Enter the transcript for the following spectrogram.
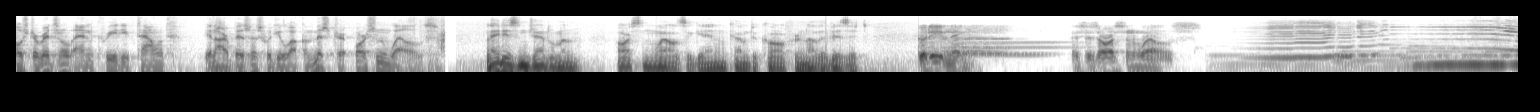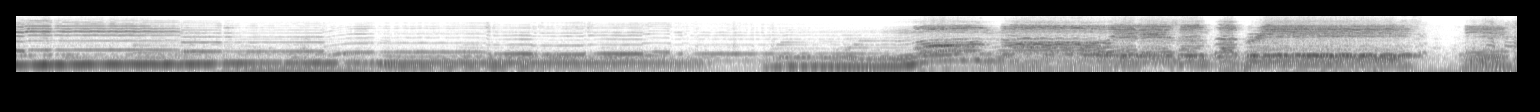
most original and creative talent in our business. Would you welcome Mr. Orson Welles? Ladies and gentlemen, Orson Welles again, come to call for another visit. Good evening. This is Orson Welles.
